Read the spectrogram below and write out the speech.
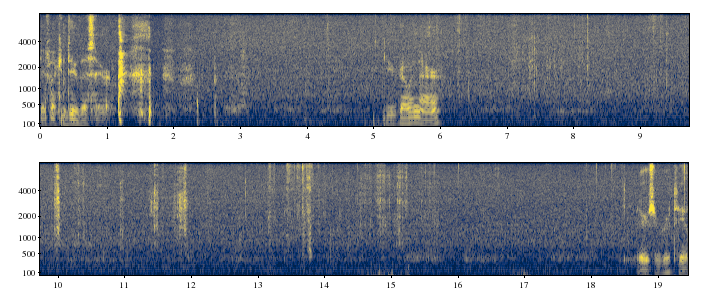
See if I can do this here. you go in there. There's your rutile.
